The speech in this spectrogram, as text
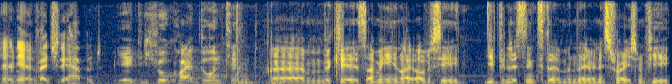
and yeah, eventually it happened. Yeah, did you feel quite daunted? Um, because I mean, like obviously you've been listening to them and they're an inspiration for you,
